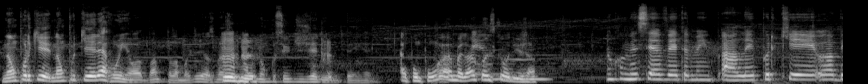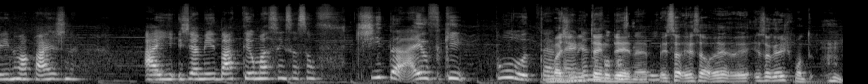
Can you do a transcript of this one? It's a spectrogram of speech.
não porque, não porque ele é ruim, ó, pelo amor de Deus, mas Uhum. eu não consigo digerir bem ele. a Pum Pum é a melhor coisa que eu li já. Eu comecei a ver também, a ler, porque eu abri numa página, aí já me bateu uma sensação fodida. Aí eu fiquei, puta Imagina merda, não vou entender, né? Esse, é- esse, é, é- esse é o grande ponto.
